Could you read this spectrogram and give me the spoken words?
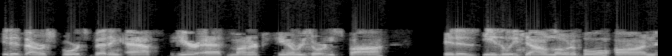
It is our sports betting app here at Monarch Casino Resort and Spa. It is easily downloadable on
